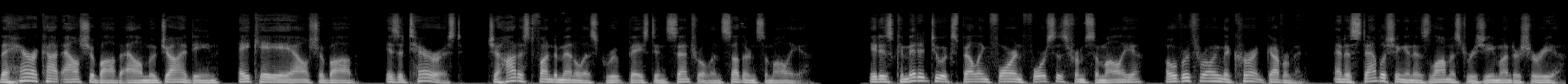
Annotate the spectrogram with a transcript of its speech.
the Harakat al Shabaab al Mujahideen, aka al Shabaab, is a terrorist, jihadist fundamentalist group based in central and southern Somalia. It is committed to expelling foreign forces from Somalia, overthrowing the current government, and establishing an Islamist regime under Sharia.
